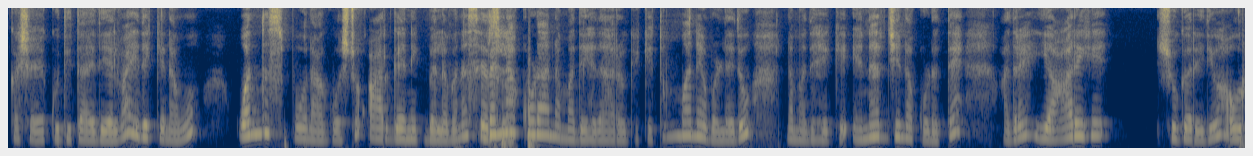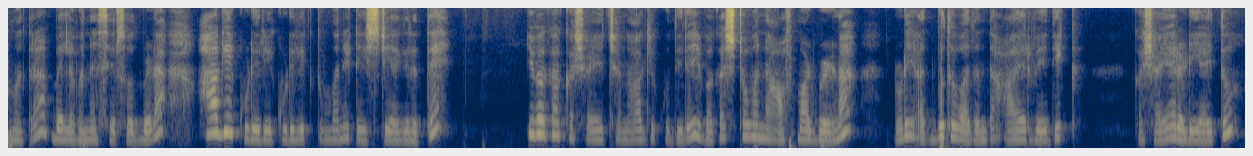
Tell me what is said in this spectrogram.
ಕಷಾಯ ಕುದೀತಾ ಇದೆಯಲ್ವಾ? ಇದಕ್ಕೆ ನಾವು ಒಂದು ಸ್ಪೂನ್ ಆಗುವಷ್ಟು ಆರ್ಗ್ಯಾನಿಕ್ ಬೆಲ್ಲವನ್ನು ಸೇರಿ ಬೆಲ್ಲ ಕೂಡ ನಮ್ಮ ದೇಹದ ಆರೋಗ್ಯಕ್ಕೆ ತುಂಬಾ ಒಳ್ಳೆಯದು ನಮ್ಮ ದೇಹಕ್ಕೆ ಎನರ್ಜಿನ ಕೊಡುತ್ತೆ. ಆದರೆ ಯಾರಿಗೆ ಶುಗರ್ ಇದೆಯೋ ಅವ್ರ ಮಾತ್ರ ಬೆಲ್ಲವನ್ನು ಸೇರಿಸೋದು ಬೇಡ. ಹಾಗೆ ಕುಡಿರಿ, ಕುಡಿಲಿಕ್ಕೆ ತುಂಬಾ ಟೇಸ್ಟಿಯಾಗಿರುತ್ತೆ. ಇವಾಗ ಕಷಾಯ ಚೆನ್ನಾಗಿ ಕುದ್ದಿದೆ ಇವಾಗ ಸ್ಟವನ್ನು ಆಫ್ ಮಾಡಿಬಿಡೋಣ. ನೋಡಿ ಅದ್ಭುತವಾದಂಥ ಆಯುರ್ವೇದಿಕ್ ಕಷಾಯ ರೆಡಿ ಆಯಿತು.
